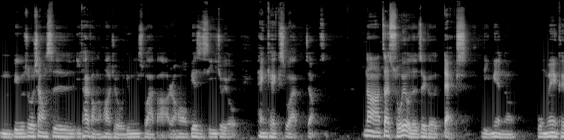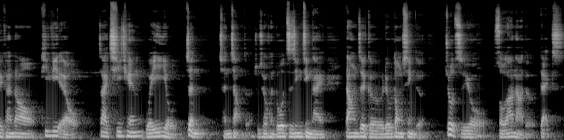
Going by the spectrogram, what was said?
嗯，比如说像是以太坊的话，就有 Uniswap 啊，然后 BSC 就有 PancakeSwap 这样子。那在所有的这个 DEX 里面呢，我们也可以看到 TVL 在七天唯一有正成长的，就是有很多资金进来。当这个流动性的就只有 Solana 的 DEX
